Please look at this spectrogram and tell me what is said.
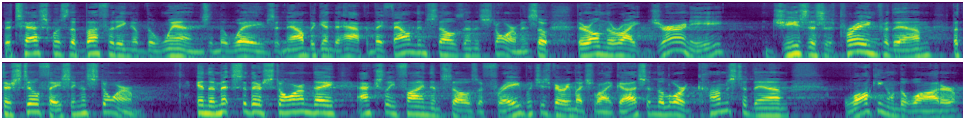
The test was the buffeting of the winds and the waves that now begin to happen. They found themselves in a storm. And so they're on the right journey, Jesus is praying for them, but they're still facing a storm. In the midst of their storm, they actually find themselves afraid, which is very much like us. And the Lord comes to them walking on the water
